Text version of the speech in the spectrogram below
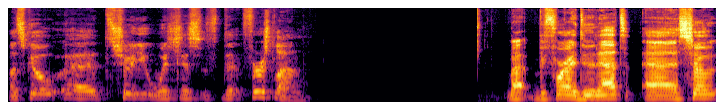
let's go uh, show you which is the first LAN. But before I do that, uh, so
